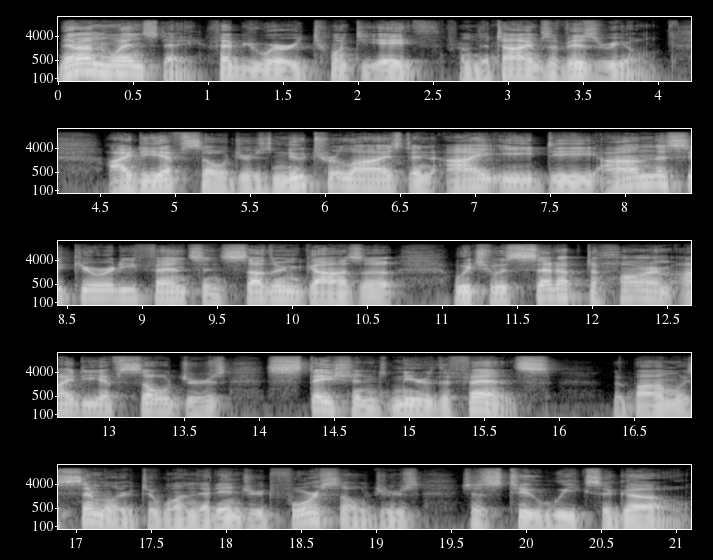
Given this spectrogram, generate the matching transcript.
Then on Wednesday, February 28th, from the Times of Israel, IDF soldiers neutralized an IED on the security fence in southern Gaza, which was set up to harm IDF soldiers stationed near the fence. The bomb was similar to one that injured four soldiers just two weeks ago.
